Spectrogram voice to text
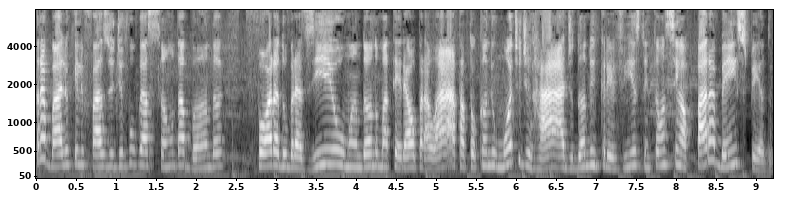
trabalho que ele faz de divulgação da banda fora do Brasil, mandando material pra lá, tá tocando um monte de rádio, dando entrevista. Então, assim, ó, parabéns, Pedro.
